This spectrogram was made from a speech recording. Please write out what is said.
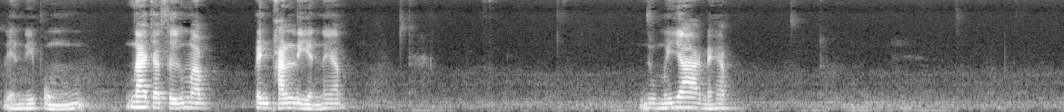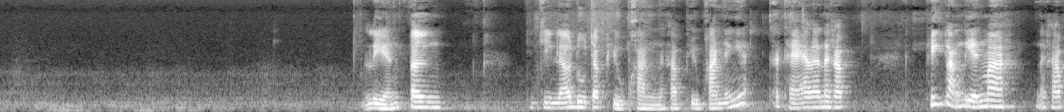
เหรียญนี้ผมน่าจะซื้อมาเป็นพันเหรียญนะครับ ดูไม่ยากนะครับ เหรียญตึง จริงๆ แล้วดูจากผิวพันธุ์นะครับ ผิวพันธุ์อย่างเงี้ยจะแท้แล้วนะครับพลิกหลังเหรียญมานะครับ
